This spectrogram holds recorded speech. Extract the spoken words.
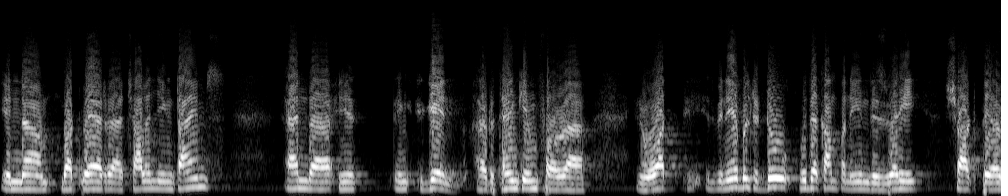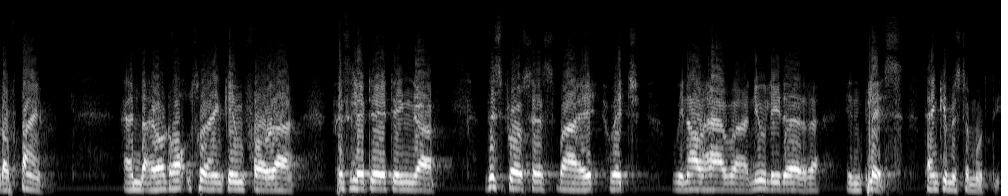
in um, what were uh, challenging times. And uh, again, I have to thank him for uh, you know what he's been able to do with the company in this very short period of time. And I would also thank him for uh, facilitating uh, this process by which we now have a new leader in place. Thank you, Mr. Murthy.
